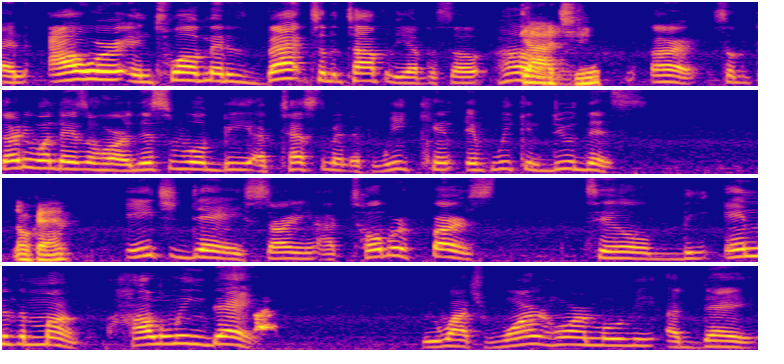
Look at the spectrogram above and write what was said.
an hour and 12 minutes back to the top of the episode. Oh. Got you. All right. So the 31 days of horror. This will be a testament if we can if we can do this. Okay. Each day starting October 1st till the end of the month, Halloween day. We watch one horror movie a day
